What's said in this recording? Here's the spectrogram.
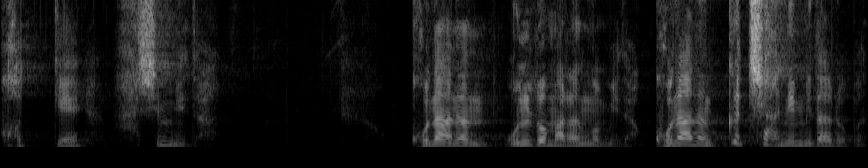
걷게 하십니다. 고난은 오늘도 말하는 겁니다. 고난은 끝이 아닙니다, 여러분.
